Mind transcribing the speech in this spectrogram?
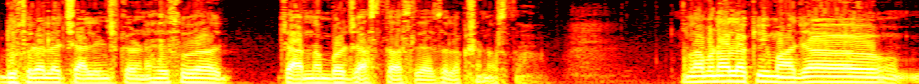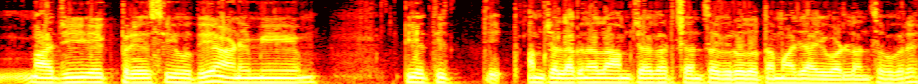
दुसऱ्याला चॅलेंज करणं हे सुद्धा चार नंबर जास्त असल्याचं लक्षण असतं. मला म्हणाला की माझ्या माझी एक प्रेयसी होती आणि मी ती ती ती- आमच्या लग्नाला आमच्या घरच्यांचा विरोध होता माझ्या आईवडिलांचा वगैरे.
